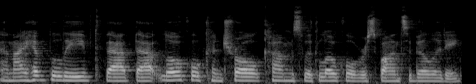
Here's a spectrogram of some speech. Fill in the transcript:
and I have believed that that local control comes with local responsibility.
